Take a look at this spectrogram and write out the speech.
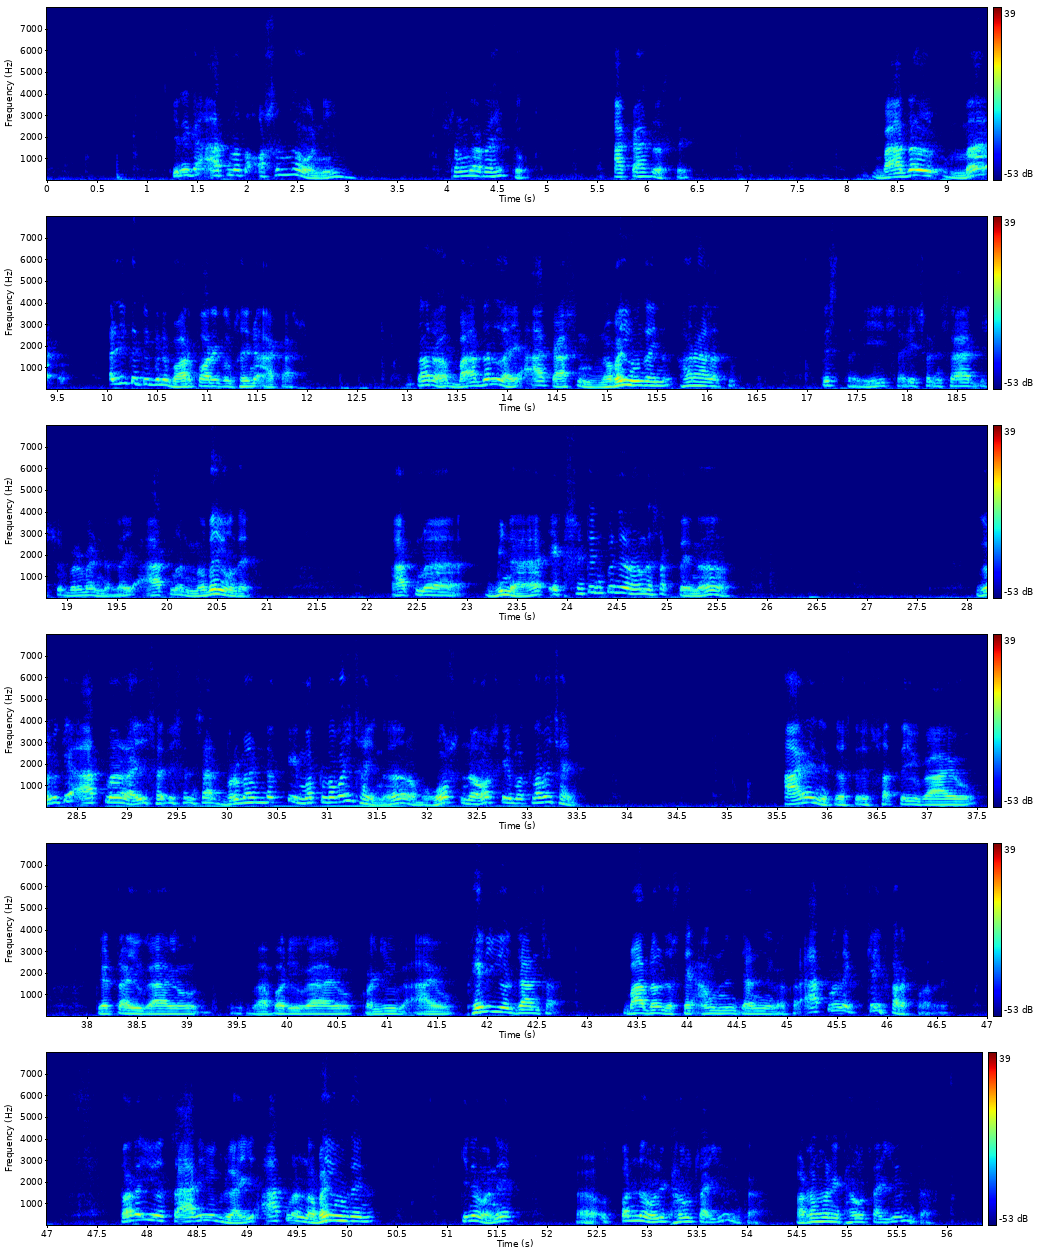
किनकि आत्मा त असङ्ग हो नि सङ्गरहित हो आकाश जस्तै बादलमा अलिकति पनि भर परेको छैन आकाश। तर बादललाई आकाश नभई हुँदैन हर हालतमा त्यस्तै शरीर संसार विश्व ब्रह्माण्डलाई आत्मा नभई हुँदैन। आत्मा बिना एक सेकेन्ड पनि रहन सक्दैन। जबकि आत्मालाई शरीर संसार ब्रह्माण्डकै मतलबै छैन होस् नहोस् केही मतलबै छैन। आयो नि जस्तो सत्ययुग आयो। त्रेतायुग आयो द्वापर युग आयो कलियुग आयो फेरि यो जान्छ। बादल जस्तै आउने जान्ने गर्छ। आत्मालाई केही फरक पर्दैन। तर यो चार युगलाई आत्मा नभई हुँदैन किनभने उत्पन्न हुने ठाउँ चाहियो नि त। रहने ठाउँ चाहियो नि त।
